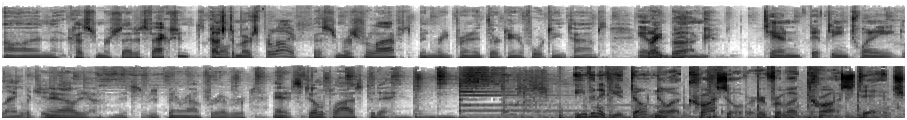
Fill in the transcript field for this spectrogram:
on customer satisfaction. It's Customers for life. Customers for Life. It's been reprinted 13 or 14 times. And- Great book. And 10, 15, 20 languages. Yeah, oh yeah, it's, it's been around forever, and it still applies today. Even if you don't know a crossover from a cross stitch,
